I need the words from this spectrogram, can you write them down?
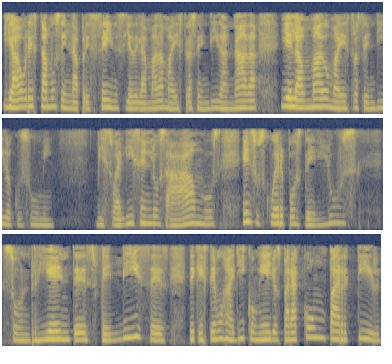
y ahora estamos en la presencia de la amada Maestra Ascendida Nada y el amado Maestro Ascendido Kusumi. Visualícenlos a ambos en sus cuerpos de luz, sonrientes, felices de que estemos allí con ellos para compartir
